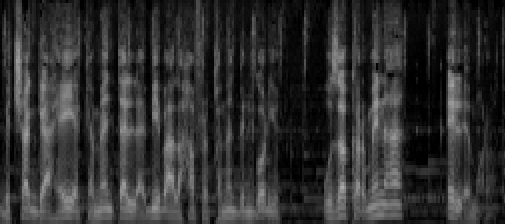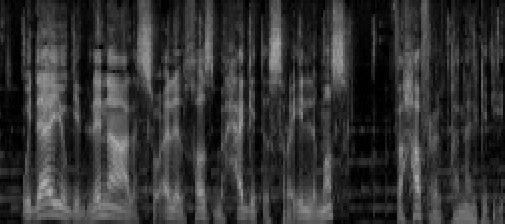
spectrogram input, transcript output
بتشجع هي كمان تل أبيب على حفر قناة بن جوريون وذكر منها الإمارات. وده يجيب لنا على السؤال الخاص بحاجة إسرائيل لمصر في حفر القناة الجديدة.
